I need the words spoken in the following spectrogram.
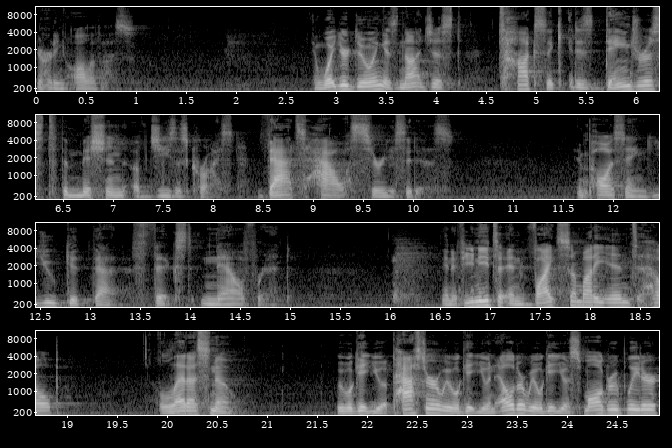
You're hurting all of us. And what you're doing is not just toxic, it is dangerous to the mission of Jesus Christ. That's how serious it is. And Paul is saying, You get that fixed now, friend. And if you need to invite somebody in to help, let us know. We will get you a pastor, we will get you an elder, we will get you a small group leader,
